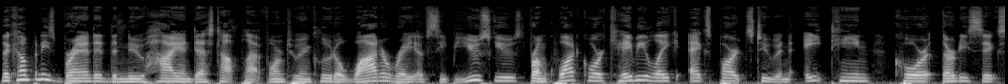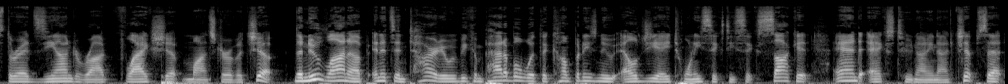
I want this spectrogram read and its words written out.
The company's branded the new high-end desktop platform to include a wide array of CPU SKUs from quad-core Kaby Lake X parts to an 18-core 36-thread Xeon-derived flagship monster of a chip. The new lineup in its entirety would be compatible with the company's new LGA 2066 socket and X299 chipset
